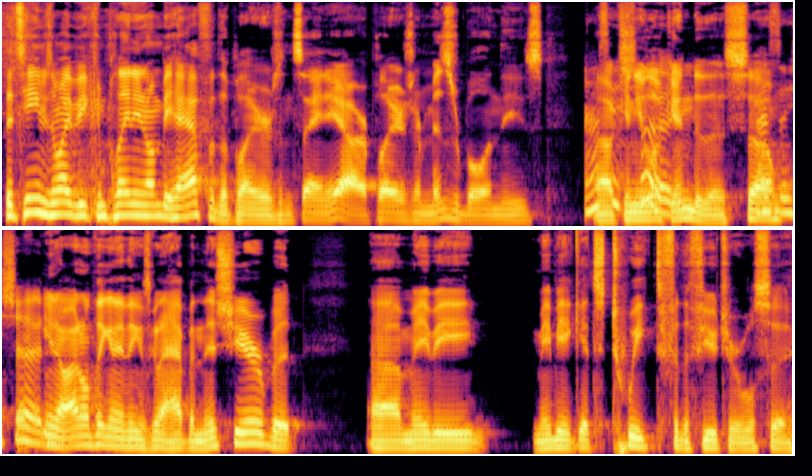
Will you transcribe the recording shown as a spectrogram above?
the teams might be complaining on behalf of the players and saying, "Yeah, our players are miserable in these. Uh, can you look into this?" So As they should. You know, I don't think anything is going to happen this year, but uh, maybe maybe it gets tweaked for the future. We'll see.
